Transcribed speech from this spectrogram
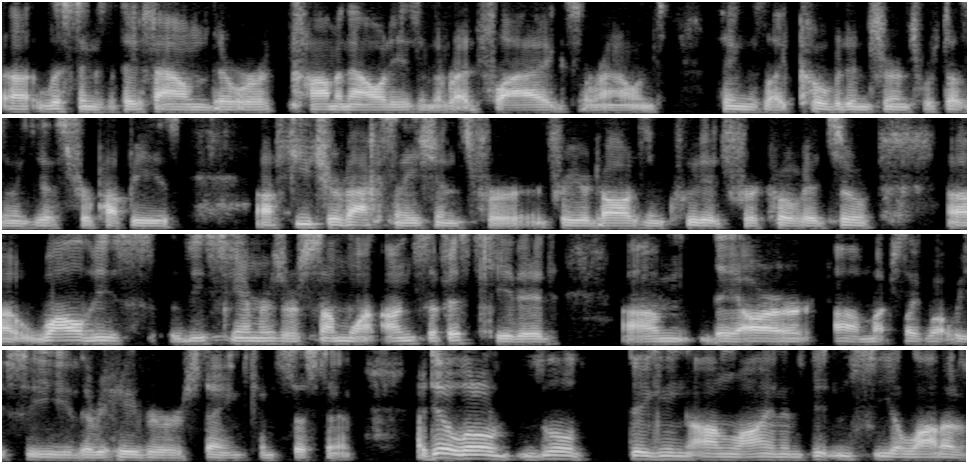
uh, listings that they found, there were commonalities in the red flags around things like COVID insurance, which doesn't exist for puppies, uh, future vaccinations for for your dogs included for COVID. So uh, while these these scammers are somewhat unsophisticated, um, they are uh, much like what we see. Their behavior staying consistent. I did a little little digging online and didn't see a lot of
